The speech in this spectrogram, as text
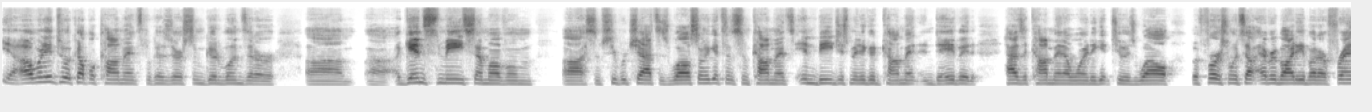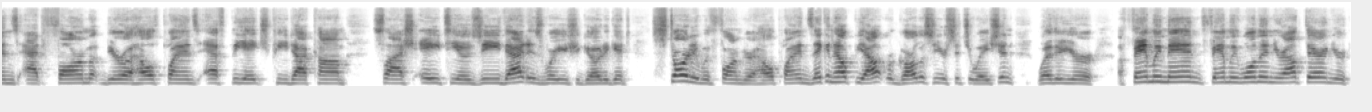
Yeah, I went into a couple comments because there's some good ones that are um, uh, against me. Some of them, uh, some super chats as well. So gonna get to some comments. MB just made a good comment, and David has a comment I wanted to get to as well. But first, I want to tell everybody about our friends at Farm Bureau Health Plans, FBHP.com slash ATOZ. That is where you should go to get started with Farm Bureau Health Plans. They can help you out regardless of your situation, whether you're a family man, family woman, you're out there and you're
